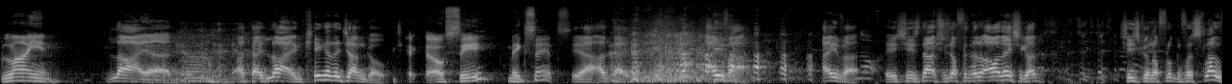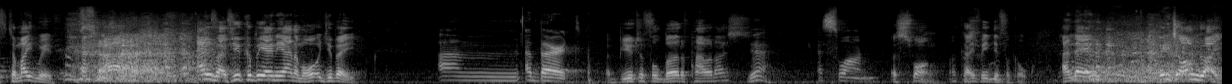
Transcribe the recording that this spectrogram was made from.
lion. Lion. Okay, lion, king of the jungle. Oh, see? Makes sense. Yeah, okay. Ava. Ava. Eh, She's no, she's off in the. Oh, there she goes. She's gone off looking for a sloth to mate with. Uh, Ava, if you could be any animal, what would you be? Um, a bird, A beautiful bird of paradise? Yeah. a swan. A swan. Okay, be difficult. And then Peter Andre.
